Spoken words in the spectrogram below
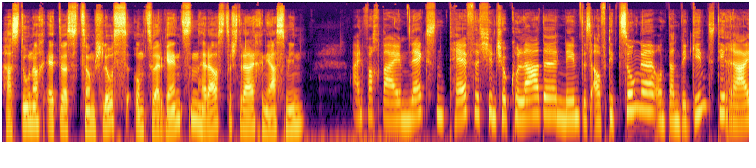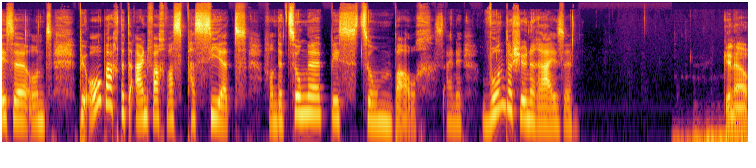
Hast du noch etwas zum Schluss, um zu ergänzen, herauszustreichen, Jasmin? Einfach beim nächsten Täfelchen Schokolade nehmt es auf die Zunge und dann beginnt die Reise und beobachtet einfach, was passiert von der Zunge bis zum Bauch. Es ist eine wunderschöne Reise. Genau.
